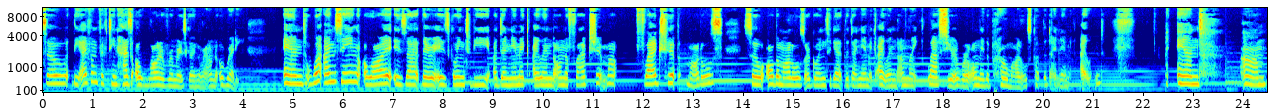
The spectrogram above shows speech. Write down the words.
So, the iPhone 15 has a lot of rumors going around already. And what I'm seeing a lot is that there is going to be a dynamic island on the flagship mo- flagship models. So all the models are going to get the dynamic island unlike last year where only the pro models got the dynamic island. And um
